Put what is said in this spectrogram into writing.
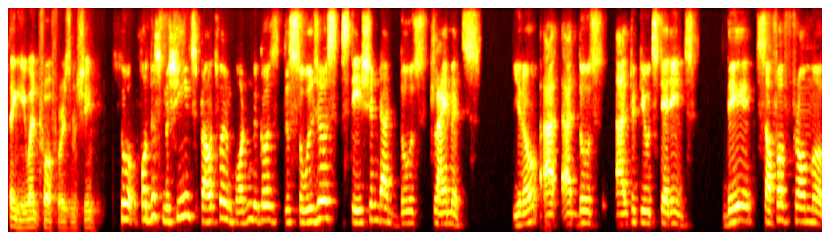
thing he went for for his machine? So for this machine, sprouts were important because the soldiers stationed at those climates, you know, at, at those altitudes, terrains, they suffer from uh,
